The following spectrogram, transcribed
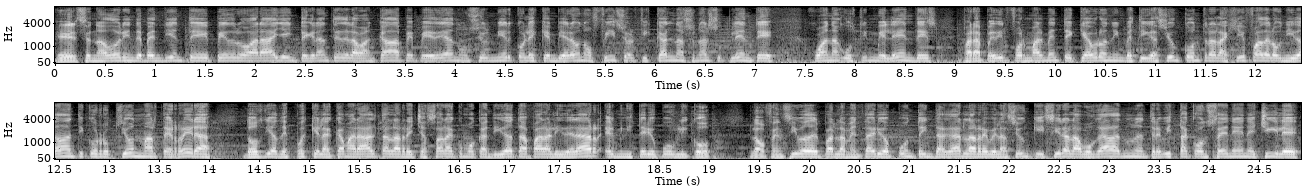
El senador independiente Pedro Araya, integrante de la bancada PPD, anunció el miércoles que enviará un oficio al fiscal nacional suplente, Juan Agustín Meléndez, para pedir formalmente que abra una investigación contra la jefa de la unidad anticorrupción, Marta Herrera, dos días después que la Cámara Alta la rechazara como candidata para liderar el Ministerio Público. La ofensiva del parlamentario apunta a indagar la revelación que hiciera la abogada en una entrevista con CNN Chile,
